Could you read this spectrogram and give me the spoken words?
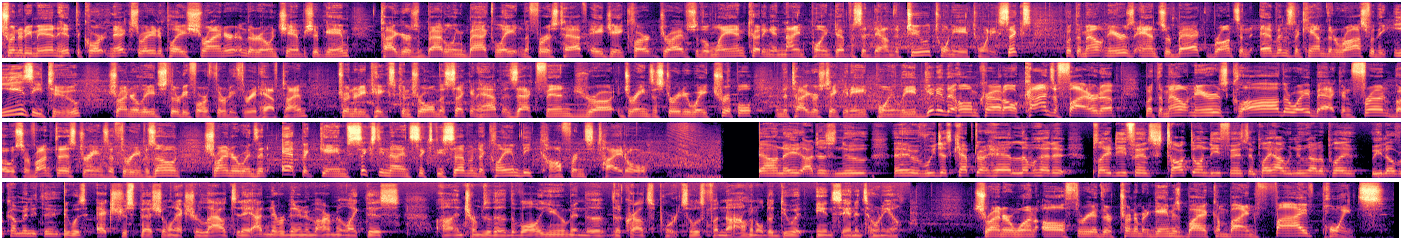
Trinity men hit the court next, ready to play Schreiner in their own championship game. Tigers battling back late in the first half. A.J. Clark drives to the land, cutting a nine-point deficit down to two, 28-26. But the Mountaineers answer back. Bronson Evans to Camden Ross for the easy two. Schreiner leads 34-33 at halftime. Trinity takes control in the second half. Zach Finn draw, drains a straightaway triple, and the Tigers take an eight-point lead, getting the home crowd all kinds of fired up. But the Mountaineers claw their way back in front. Bo Cervantes drains a three of his own. Schreiner wins an epic game, 69-67, to claim the conference title. Down eight, I just knew that if we just kept our head level-headed, play defense, talked on defense, and play how we knew how to play, we'd overcome anything. It was extra special and extra loud today. I'd never been in an environment like this uh, in terms of the, the volume and the, the crowd support. So it was phenomenal to do it in San Antonio. Schreiner won all three of their tournament games by a combined five points.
